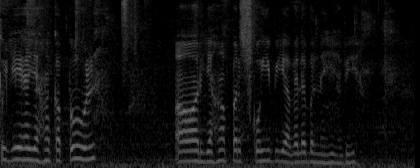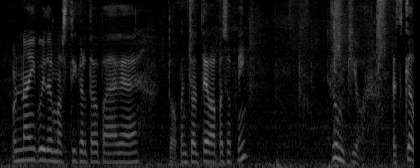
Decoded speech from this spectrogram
तो ये है यहाँ का पूल और यहाँ पर कोई भी अवेलेबल नहीं है अभी। और ना ही कोई इधर मस्ती करता हुआ पाया गया है। तो अपन चलते हैं वापस अपनी रूम की ओर। लेट्स गो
